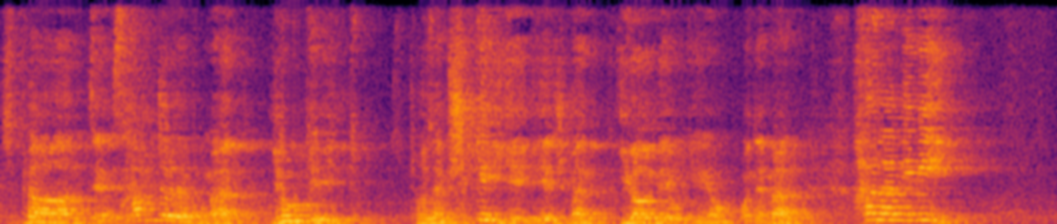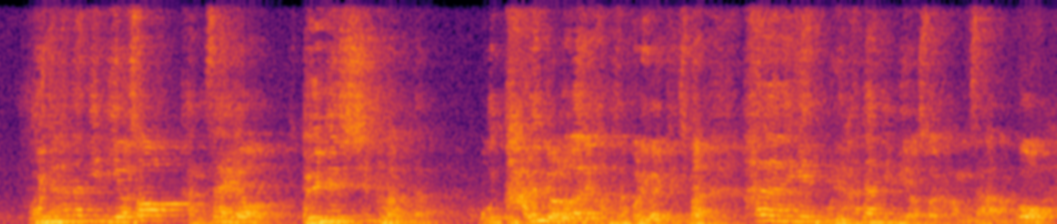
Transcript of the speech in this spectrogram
시편 이제 3절에 보면 이렇게 이- 전사님 쉽게 얘기해 주면 이런 내용이에요. 뭐냐면 하나님이 우리 하나님이어서 감사해요. 되게 심플합니다. 뭐 다른 여러 가지 감사거리가 있겠지만 하나님이 우리 하나님이어서 감사하고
